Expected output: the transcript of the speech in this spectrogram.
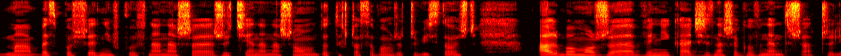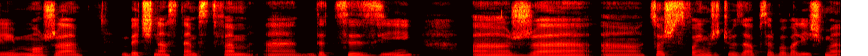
ma bezpośredni wpływ na nasze życie, na naszą dotychczasową rzeczywistość, albo może wynikać z naszego wnętrza, czyli może być następstwem decyzji, że coś w swoim życiu zaobserwowaliśmy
